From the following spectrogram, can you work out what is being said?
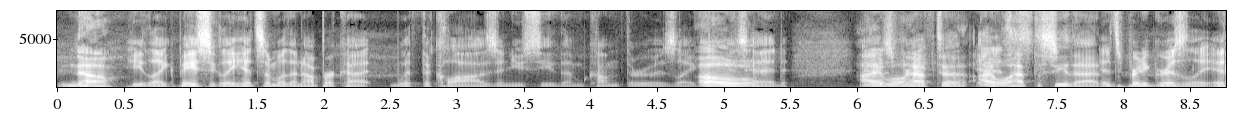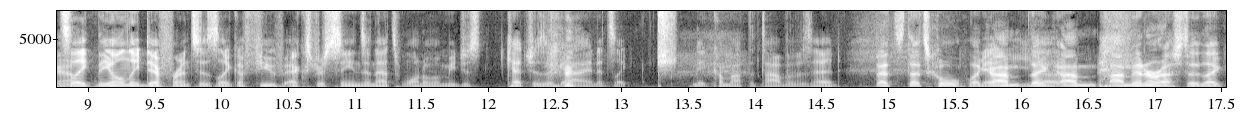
No. He like basically hits him with an uppercut with the claws, and you see them come through his like Oh. his head. It I will pretty- have to. I will have to see that. It's pretty grisly. It's Yeah. like the only difference is like a few extra scenes, and that's one of them. He just catches a guy, and it's like they come out the top of his head. That's that's cool. Like Yeah, I'm like gotta- I'm I'm interested. Like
